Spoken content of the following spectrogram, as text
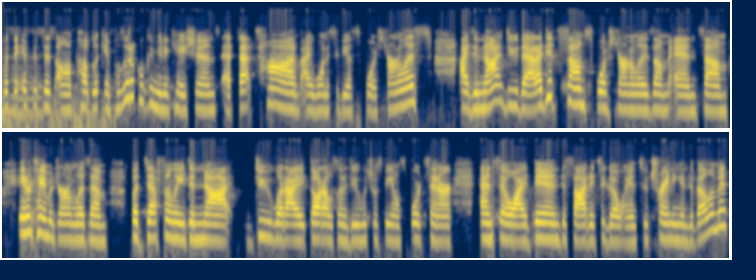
with the Mhm. emphasis on public and political communications. At that time, I wanted to be a sports journalist. I did not do that. I did some sports journalism and some entertainment journalism, but definitely did not do what I thought I was going to do, which was be on Sports Center. And so I then decided to go into training and development,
